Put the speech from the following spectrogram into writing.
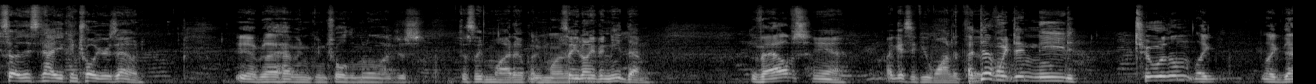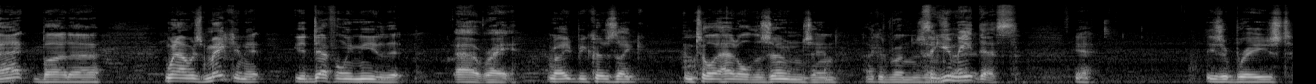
So this is how you control your zone. Yeah, but I haven't controlled them at all. I just Just leave them wide open. Leave 'em wide so you don't even need them. the valves. Yeah. I guess if you wanted to. I definitely didn't need two of them like like that, but uh, when I was making it, you definitely needed it, Oh, right. right? Because like until I had all the zones in, I could run the zones. So you I made this. Yeah. These are brazed.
